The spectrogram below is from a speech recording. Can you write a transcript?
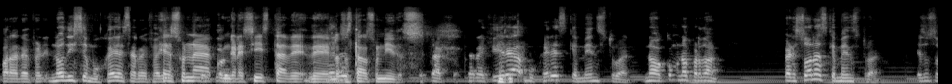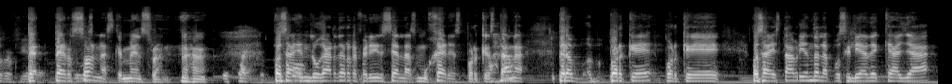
para referir, no dice mujeres, se refiere. Es una congresista de, de los Estados Unidos. Exacto, se refiere a mujeres que menstruan. No, ¿cómo? no, perdón, personas que menstruan eso se refiere. personas que menstruan. Exacto. O sea, en lugar de referirse a las mujeres, porque están. A, pero, ¿por qué? Porque, o sea, está abriendo la posibilidad de que haya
